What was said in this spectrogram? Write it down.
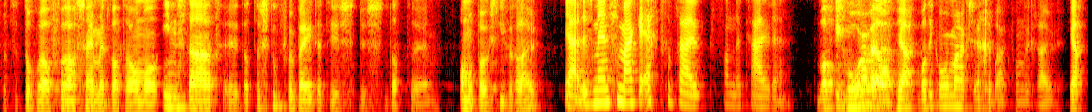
dat ze toch wel verrast zijn met wat er allemaal in staat, eh, dat de stoep verbeterd is. Dus dat eh, allemaal positieve geluiden. Ja, dus mensen maken echt gebruik van de kruiden. Wat ik hoor wel, ja, wat ik hoor maken ze echt gebruik van de kruiden. Ja.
